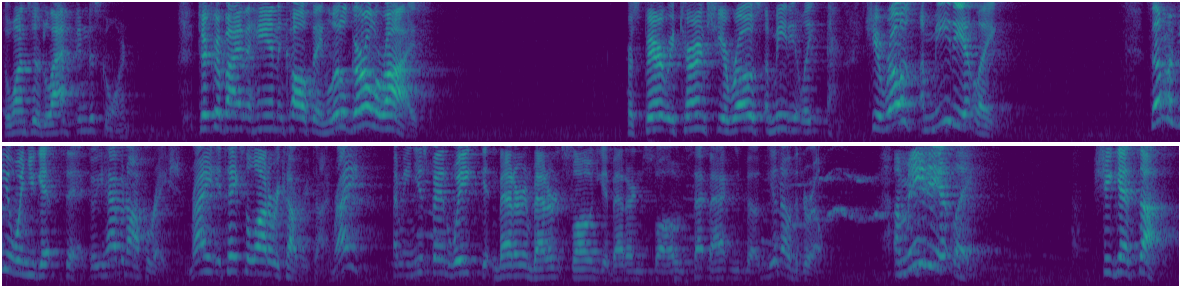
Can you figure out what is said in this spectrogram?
The ones who had laughed him to scorn. Took her by the hand and called, saying, Little girl, arise. Her spirit returned. She arose immediately. She arose immediately. Some of you, when you get sick or you have an operation, right, it takes a lot of recovery time, right? I mean, you spend weeks getting better and better and slow, and you get better and slow, and set back, and you, you know the drill. Immediately, she gets up.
